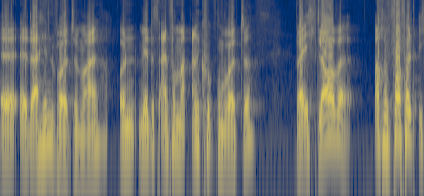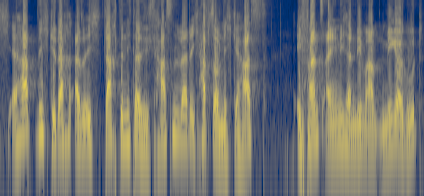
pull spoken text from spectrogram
äh, dahin wollte mal und mir das einfach mal angucken wollte. Weil ich glaube, auch im Vorfeld, ich habe nicht gedacht, also ich dachte nicht, dass ich es hassen werde. Ich habe es auch nicht gehasst. Ich fand es eigentlich an dem Abend mega gut.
